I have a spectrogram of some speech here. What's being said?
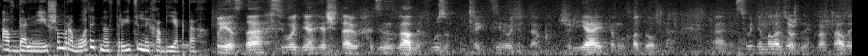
а в дальнейшем работать на строительных объектах. пресс, да, сегодня, я считаю, один из главных вузов по проектированию там, жилья и тому подобное. А Сегодня молодежные кварталы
